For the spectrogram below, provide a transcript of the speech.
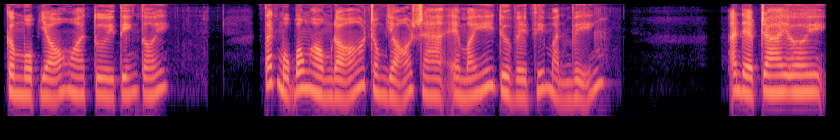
Cầm một giỏ hoa tươi tiến tới. Tách một bông hồng đỏ trong giỏ ra, Em ấy đưa về phía Mạnh Viễn. Anh đẹp trai ơi,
